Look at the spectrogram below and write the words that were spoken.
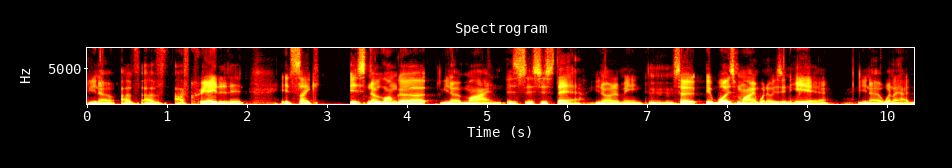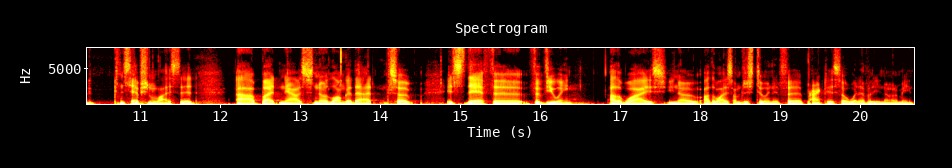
you know, I've I've I've created it. It's like it's no longer you know mine. It's it's just there. You know what I mean? Mm-hmm. So it was mine when it was in here. You know, when I had conceptualized it, uh, but now it's no longer that. So it's there for for viewing. Otherwise, you know, otherwise I'm just doing it for practice or whatever. You know what I mean?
